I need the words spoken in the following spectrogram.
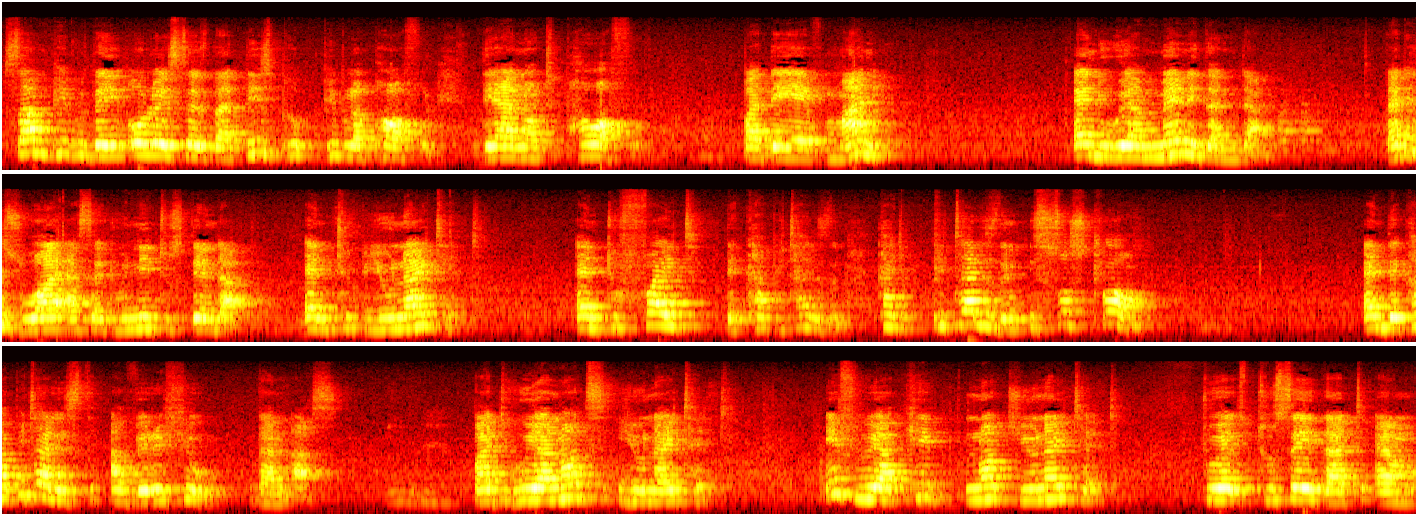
Some people, they always say that these people are powerful. They are not powerful, but they have money. And we are many than them. That is why I said we need to stand up and to be united and to fight the capitalism. Capitalism is so strong. And the capitalists are very few than us. But we are not united. If we are keep not united to, to say that um,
